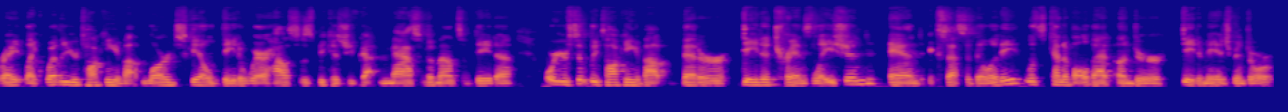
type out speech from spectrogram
right? Like whether you're talking about large scale data warehouses because you've got massive amounts of data, or you're simply talking about better data translation and accessibility, let's kind of all that under data management or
